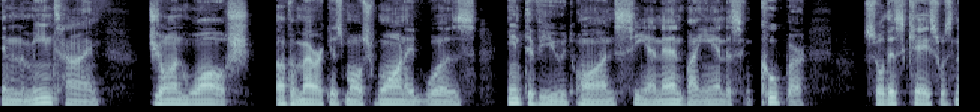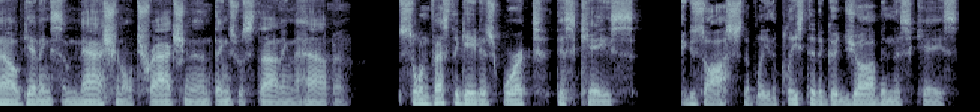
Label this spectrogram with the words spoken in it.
And in the meantime, John Walsh of America's Most Wanted was interviewed on CNN by Anderson Cooper. So this case was now getting some national traction and things were starting to happen. So investigators worked this case exhaustively. The police did a good job in this case,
